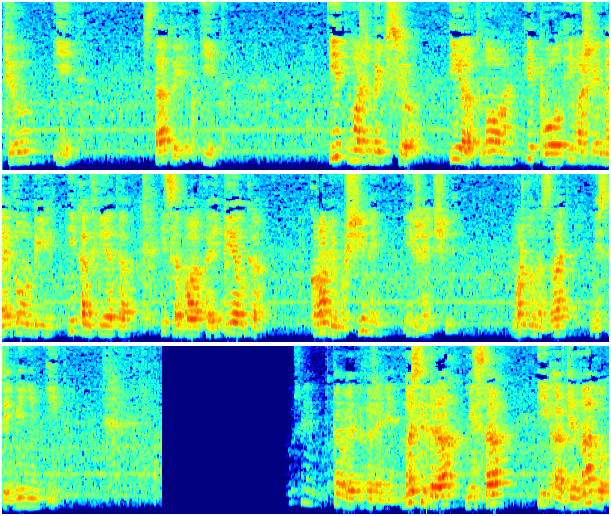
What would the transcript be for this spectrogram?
to eat. Статуя eat. Eat может быть все. И окно, и пол, и машина, и автомобиль, и конфета, и собака, и белка, кроме мужчины и женщины. Можно назвать местоимением «ид». Второе предложение. Но Сидрах, Мисах и Авденаго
